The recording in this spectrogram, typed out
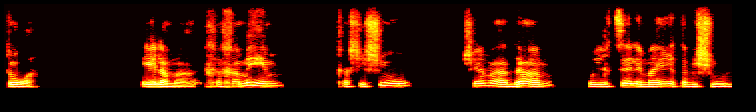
תורה. אלא מה? חכמים חששו שמא האדם, הוא ירצה למהר את הבישול,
